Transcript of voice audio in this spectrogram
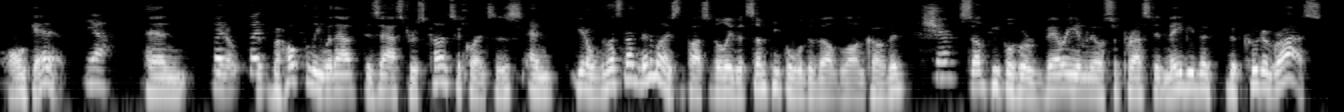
all get it. yeah. And But- you know, but- but, hopefully without disastrous consequences. And you know, let's not minimize the possibility that some people will develop long COVID. Sure. Some people who are very immunosuppressed, it may be the the coup de grace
